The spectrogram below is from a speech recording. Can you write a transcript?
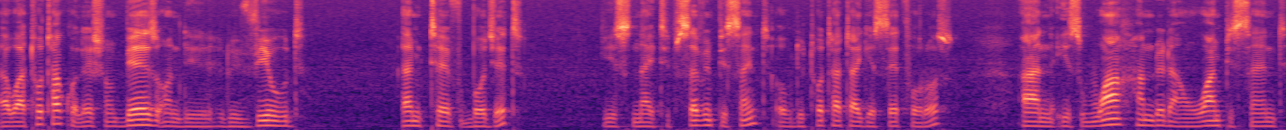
our total collection based on the reviewed MTEF budget is 97% of the total target set for us and is 101%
